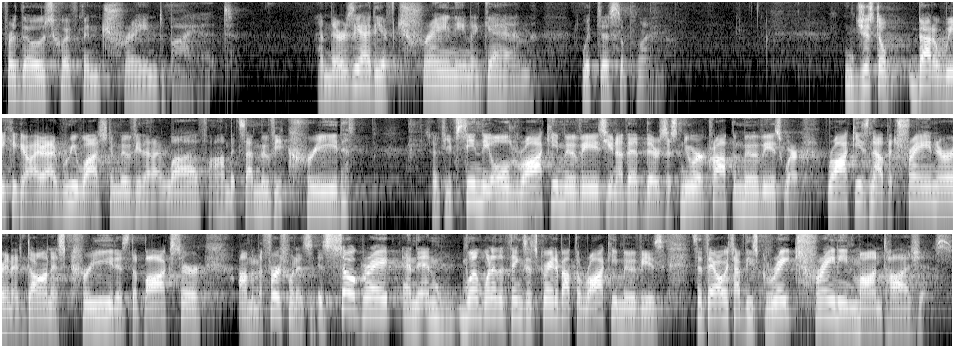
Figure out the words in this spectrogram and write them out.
for those who have been trained by it. And there's the idea of training again with discipline. Just a, about a week ago, I, I, rewatched a movie that I love. Um, it's that movie Creed. So if you've seen the old Rocky movies, you know that there's this newer crop of movies where Rocky's now the trainer and Adonis Creed is the boxer. Um, and the first one is, is so great. And, and one, one of the things that's great about the Rocky movies is that they always have these great training montages.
